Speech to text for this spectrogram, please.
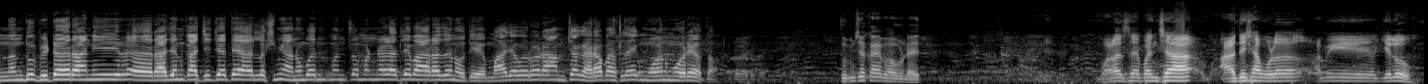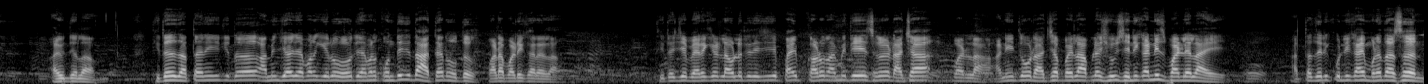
नंदू फिटर आणि र- राजन काचेच्या त्या लक्ष्मी हनुमंत मंच मंडळातले बारा जण होते. माझ्याबरोबर आमच्या घरापासला एक मोहन मोरे होता. तुमच्या काय भावना आहेत? बाळासाहेबांच्या आदेशामुळं आम्ही गेलो अयोध्येला. तिथं जाताना तिथं आम्ही ज्या टायमाला गेलो त्या टायमाला कोणते तिथं हत्यार नव्हतं पाडापाडी करायला. तिथं जे बॅरिकेड लावले होते त्याचे जे पाईप काढून आम्ही ते सगळं ढाचा पाडला. आणि तो ढाचा पहिला आपल्या शिवसैनिकांनीच पाडलेला आहे. आता जरी कोणी काय म्हणत असन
